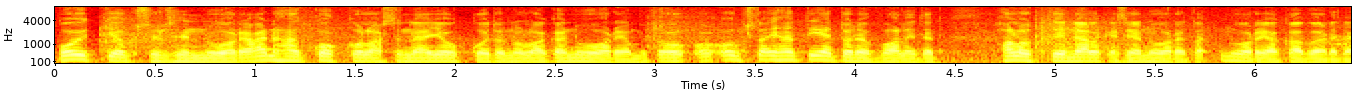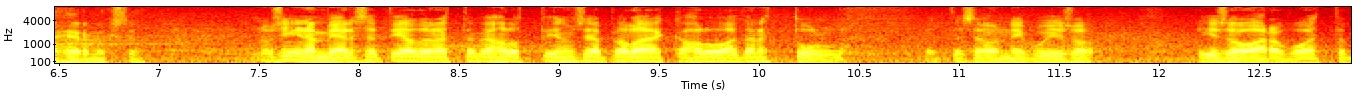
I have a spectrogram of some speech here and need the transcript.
poikkeuksellisen nuori. Ainahan Kokkolassa nämä joukkueet on ollut aika nuoria, mutta on, onko tämä ihan tietoinen valinta, että haluttiin nälkäisiä nuoria, nuoria kavereita Hermekseen? No siinä mielessä tietoinen, että me haluttiin sellaisia pelaajia, jotka haluaa tänne tulla. Että se on niin kuin iso, iso arvo, että,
